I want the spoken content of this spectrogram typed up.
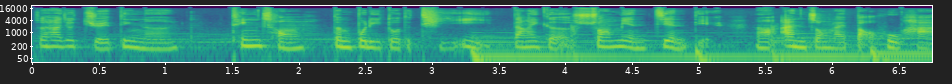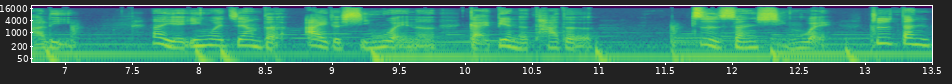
所以他就决定呢，听从邓布利多的提议，当一个双面间谍，然后暗中来保护哈利。那也因为这样的爱的行为呢，改变了他的自身行为，就是但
